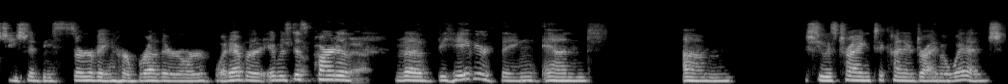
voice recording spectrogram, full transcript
she should be serving her brother or whatever. It was just part of that. the behavior thing and um she was trying to kind of drive a wedge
